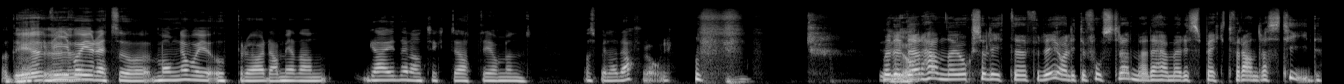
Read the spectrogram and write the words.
Ja, det vi var ju rätt så... Många var ju upprörda medan guiderna tyckte att, ja men, vad spelar det för roll? Men det ja, där hamnar ju också lite, för det är jag lite fostrad med, det här med respekt för andras tid.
